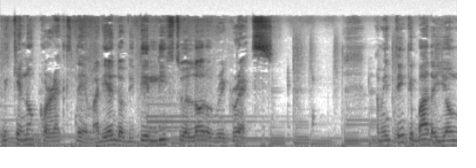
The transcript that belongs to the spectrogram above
we cannot correct them, at the end of the day, leads to a lot of regrets. I mean, think about a young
